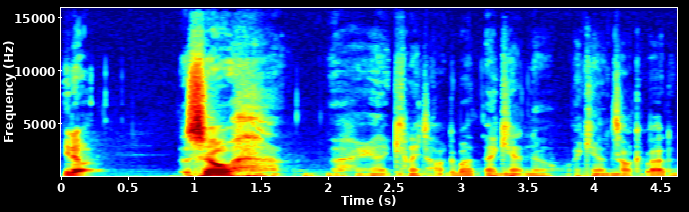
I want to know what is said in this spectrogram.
you know so can i talk about i can't no i can't talk about it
